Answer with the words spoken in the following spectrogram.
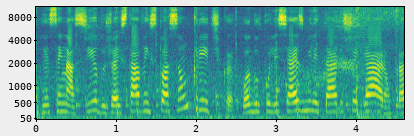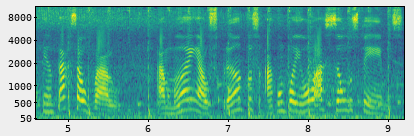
O recém-nascido já estava em situação crítica quando policiais militares chegaram para tentar salvá-lo. A mãe, aos prantos, acompanhou a ação dos PMs.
